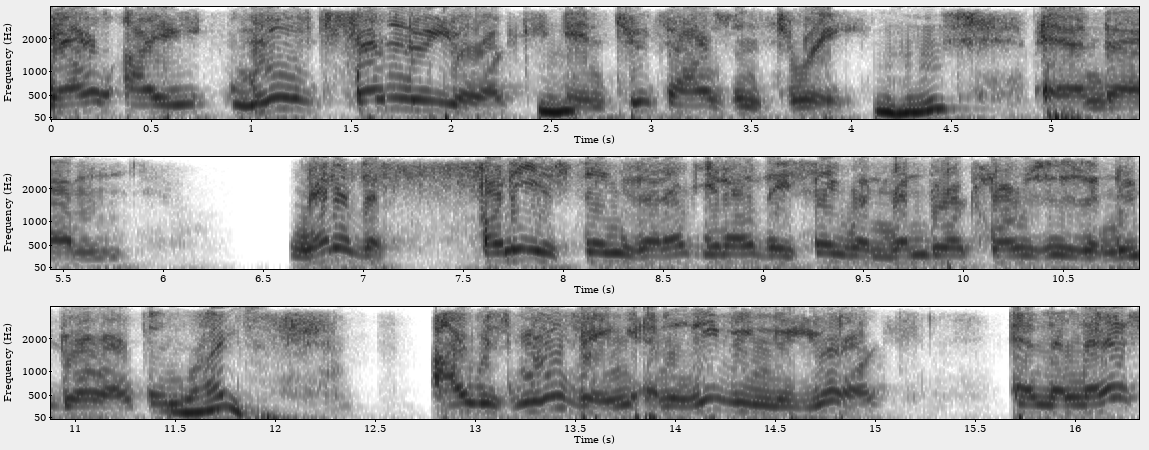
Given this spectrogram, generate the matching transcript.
Well, I moved from New York in 2003. Mm-hmm. And um, one of the funniest things that ever, you know, they say when one door closes, a new door opens. Right. I was moving and leaving New York, and the last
